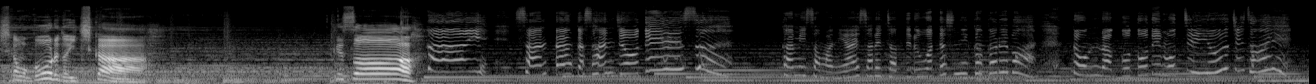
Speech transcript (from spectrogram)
しかもゴールド1か。くそー。三単価参上です。神様に愛されちゃってる私にかかればどんなことでも自由自在。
